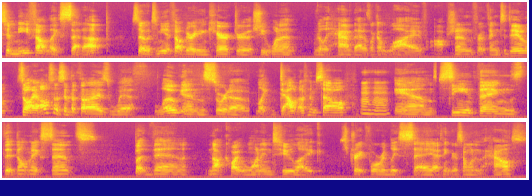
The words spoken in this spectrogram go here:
to me felt like set up. So to me, it felt very in character that she wouldn't really have that as like a live option for a thing to do. So I also sympathize with Logan's sort of like doubt of himself mm-hmm and seeing things that don't make sense, but then not quite wanting to like straightforwardly say, "I think there's someone in the house,"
